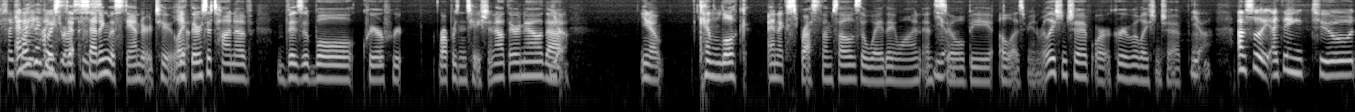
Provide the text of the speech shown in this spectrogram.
sexuality and I think how we're st- setting the standard too. Like Yeah. there's a ton of visible queer representation out there now that yeah. you know can look and express themselves the way they want and Yeah. still be a lesbian relationship or a queer relationship. Yeah, absolutely. I think too,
